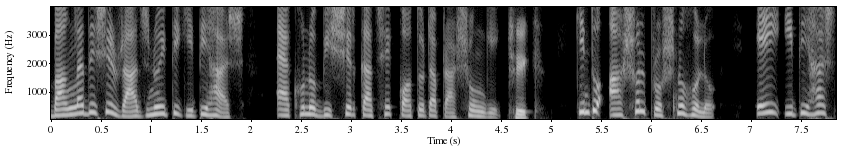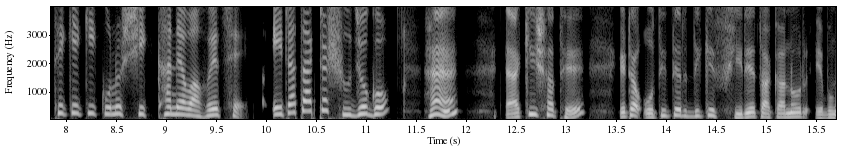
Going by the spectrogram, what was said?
বাংলাদেশের রাজনৈতিক ইতিহাস এখনও বিশ্বের কাছে কতটা প্রাসঙ্গিক। ঠিক। কিন্তু আসল প্রশ্ন হল এই ইতিহাস থেকে কি কোনো শিক্ষা নেওয়া হয়েছে? এটা তো একটা সুযোগও। হ্যাঁ একই সাথে এটা অতীতের দিকে ফিরে তাকানোর এবং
